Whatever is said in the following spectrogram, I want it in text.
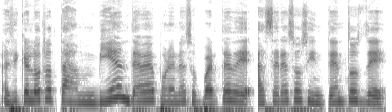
Así que el otro también debe ponerle su parte de hacer esos intentos de,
